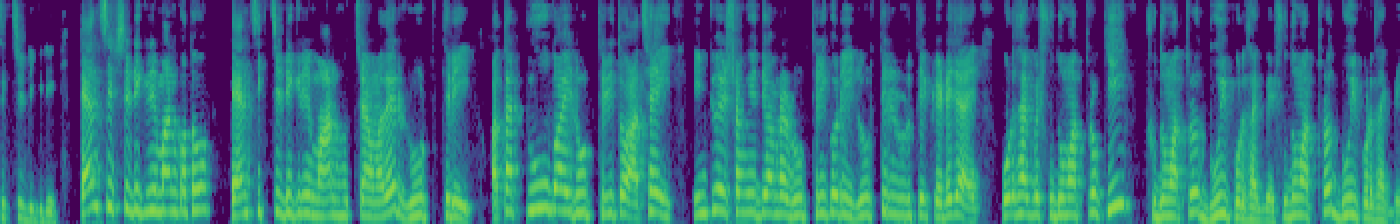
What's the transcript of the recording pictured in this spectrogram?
sixty degree tan sixty ডিগ্রির মান কত? টেন সিক্সটি ডিগ্রির মান হচ্ছে আমাদের রুট থ্রি অর্থাৎ টু বাই রুট থ্রি তো আছেই। ইন্টু এর সঙ্গে যদি আমরা রুট থ্রি করি রুট থ্রি রুট থ্রি কেটে যায়, পড়ে থাকবে শুধুমাত্র কি? শুধুমাত্র দুই পড়ে থাকবে। শুধুমাত্র দুই পড়ে থাকবে।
